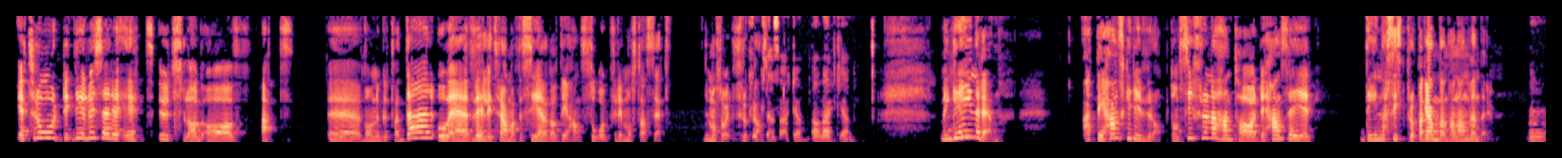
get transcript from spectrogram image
Jag tror de- delvis är det ett utslag av att eh, Vonnegut var där och är väldigt traumatiserad av det han såg. För det måste ha sett. Det måste ha varit fruktansvärt. Fruktansvärt, ja. Ja, verkligen. Men grejen är den. Att det han skriver om, de siffrorna han tar, det han säger. Det är nazistpropagandan han använder. Mm.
